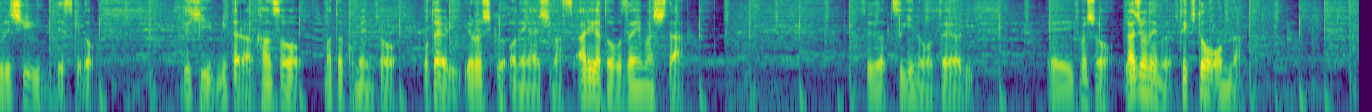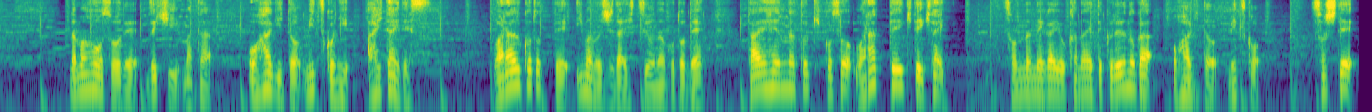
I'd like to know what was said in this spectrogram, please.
嬉しいですけどぜひ見たら感想またコメントお便りよろしくお願いします。ありがとうございました。それでは次のお便り。えー、いきましょう。ラジオネーム適当女。生放送でぜひまたおはぎとみつこに会いたいです。笑うことって今の時代必要なことで大変な時こそ笑って生きていきたい。そんな願いを叶えてくれるのがおはぎとみつこ。そして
